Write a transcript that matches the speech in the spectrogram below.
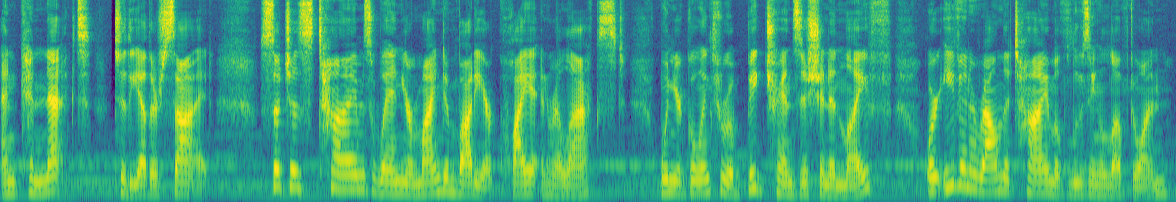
and connect to the other side, such as times when your mind and body are quiet and relaxed, when you're going through a big transition in life, or even around the time of losing a loved one.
